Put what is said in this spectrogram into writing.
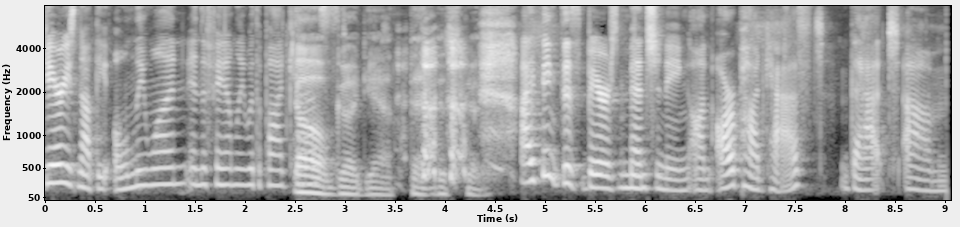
Gary's not the only one in the family with a podcast. Oh, good. Yeah, that is good. I think this bears mentioning on our podcast that um,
